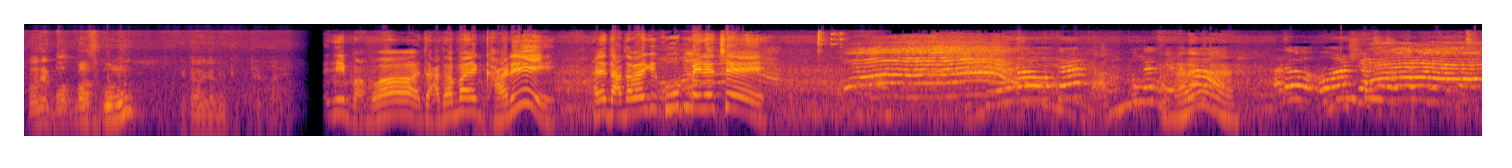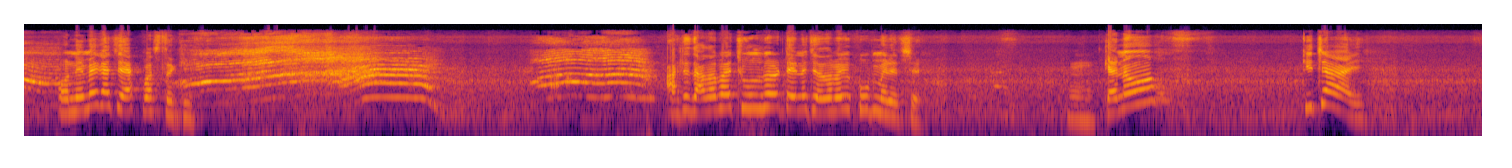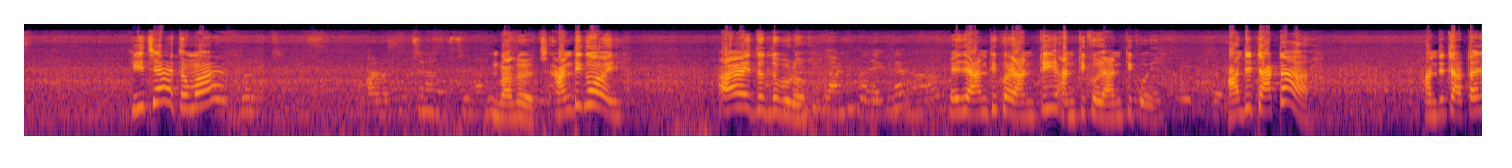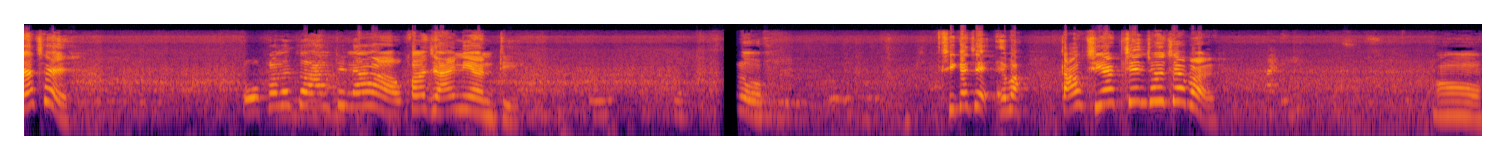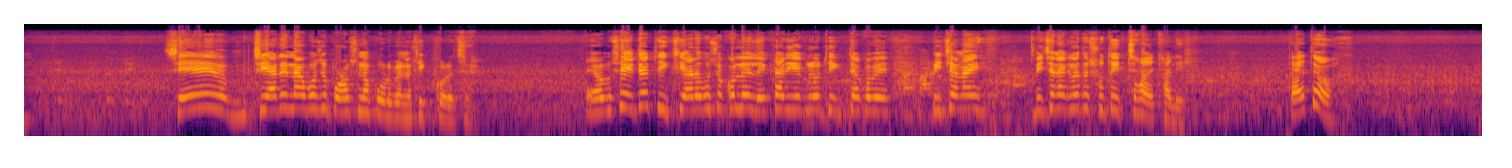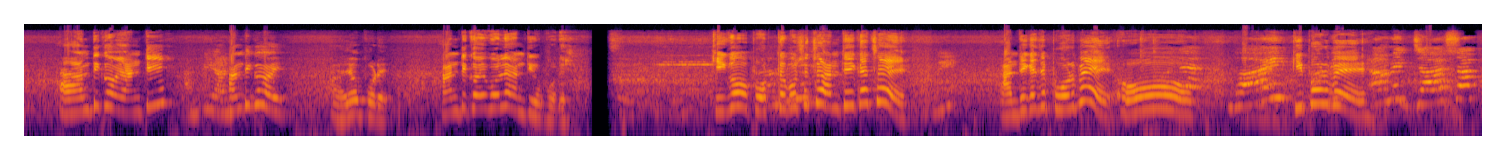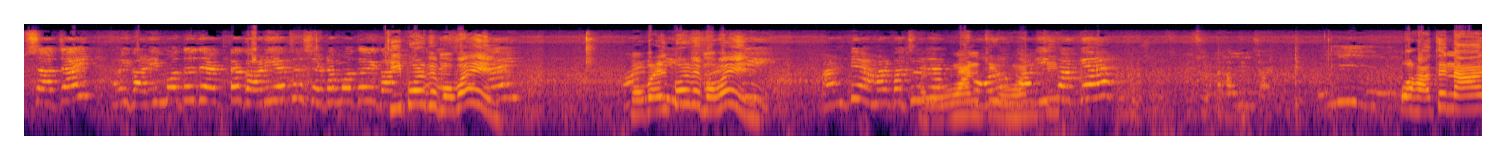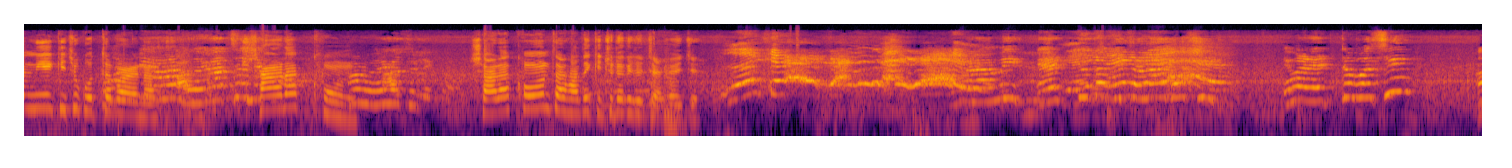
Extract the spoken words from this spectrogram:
আমাদের বদমাস গনু এটাও যেন ঠিকঠাক হয়। আরে বাবা দাদা ভাই ঘাড়ে? আরে দাদা ভাইকে খুব মেরেছে। হ্যাঁ। ও নেমে গেছে এক পাশ থেকে। আচ্ছা দাদাভাই চুল ধরে টেনেছে, দাদাভাইকে খুব মেরেছে। হুম, কেন? কি চাই? কি চাই তোমার? ভালো হয়েছে। আন্টি কই? আয় দুধ বুড়ো এই যে আন্টি কই? আন্টি আন্টি কই? আন্টি কই? Aunty tata? আন্টি টাটা গেছে? ওখানে তো আন্টি না, ওখানে যায়নি আন্টি। ঠিক আছে, এবার তাও চেয়ার চেঞ্জ হয়েছে আবার? ও, সে চেয়ারে না বসে পড়াশোনা করবে না, ঠিক করেছে। এ অবশ্য এটা ঠিক চেয়ারে বসে করলে লেখার এগুলো ঠিকঠাক হবে, বিছানায় বিছানায় গেলে তো শুতে ইচ্ছা হয় খালি। তাই তো? আর আন্টি কই আন্টি? আন্টি কই? ওপরে। আন্টি কই বলে আন্টি ওপরে। কি গো পড়তে বসেছো আন্টির কাছে? আন্টির কাছে পড়বে? ও ভাই কি পড়বে? আমি যা সব সাজাই আমি গাড়ির মধ্যে যে একটা গাড়ি আছে সেটার মধ্যে কি পড়বে মোবাইল? মোবাইল পড়বে মোবাইল? আন্টি আমার কাছে আন্টি, আন্টি। ও হাতে না নিয়ে কিছু করতে পারে না। সারাক্ষণ। সারাক্ষণ তার হাতে কিছু না কিছু চাই, হয়েছে।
